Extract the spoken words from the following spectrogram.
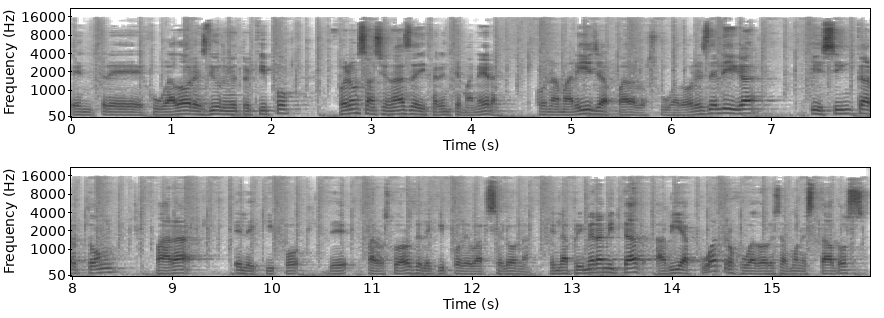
entre jugadores de uno y otro equipo fueron sancionadas de diferente manera, con amarilla para los jugadores de liga y sin cartón para el equipo de, para los jugadores del equipo de Barcelona. En la primera mitad había cuatro jugadores amonestados.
